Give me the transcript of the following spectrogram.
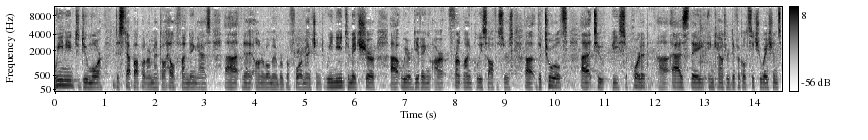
We need to do more to step up on our mental health funding, as uh, the honourable member before mentioned. We need to make sure uh, we are giving our frontline police officers uh, the tools uh, to be supported uh, as they encounter difficult situations.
